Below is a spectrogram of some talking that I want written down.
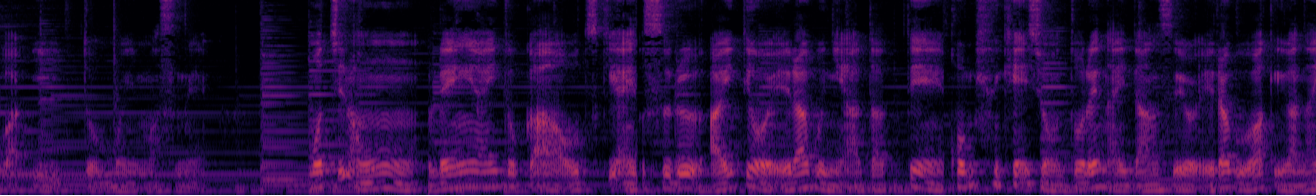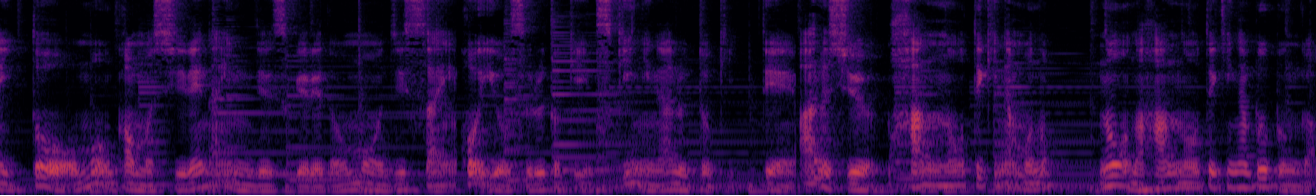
がいいと思いますね。もちろん恋愛とかお付き合いする相手を選ぶにあたってコミュニケーションを取れない男性を選ぶわけがないと思うかもしれないんですけれども実際恋をする時好きになる時ってある種反応的なもの脳の反応的な部分が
